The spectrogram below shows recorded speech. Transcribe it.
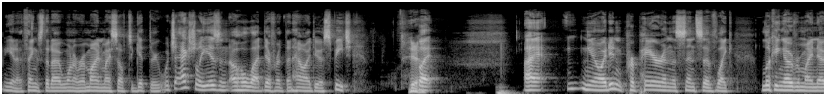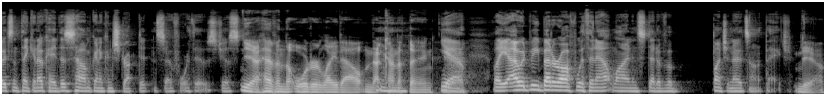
you know, things that I want to remind myself to get through, which actually isn't a whole lot different than how I do a speech. yeah. But I, you know, I didn't prepare in the sense of like looking over my notes and thinking, okay, this is how I'm going to construct it and so forth. It was just, yeah, having the order laid out and that kind of thing. Mm-hmm. yeah, like I would be better off with an outline instead of a bunch of notes on a page. Yeah.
